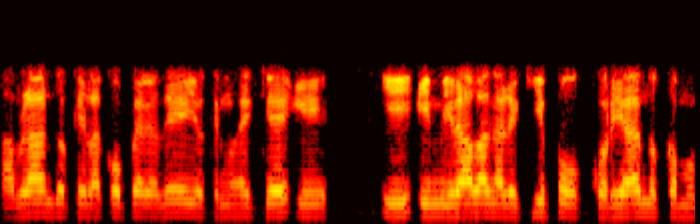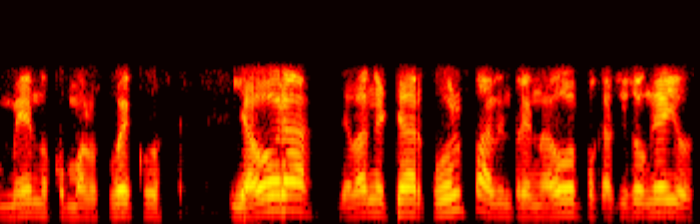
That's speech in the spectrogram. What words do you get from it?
hablando que la copa era de ellos, que no sé qué, y, y, miraban al equipo coreano como menos, como a los suecos. Y ahora le van a echar culpa al entrenador, porque así son ellos,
